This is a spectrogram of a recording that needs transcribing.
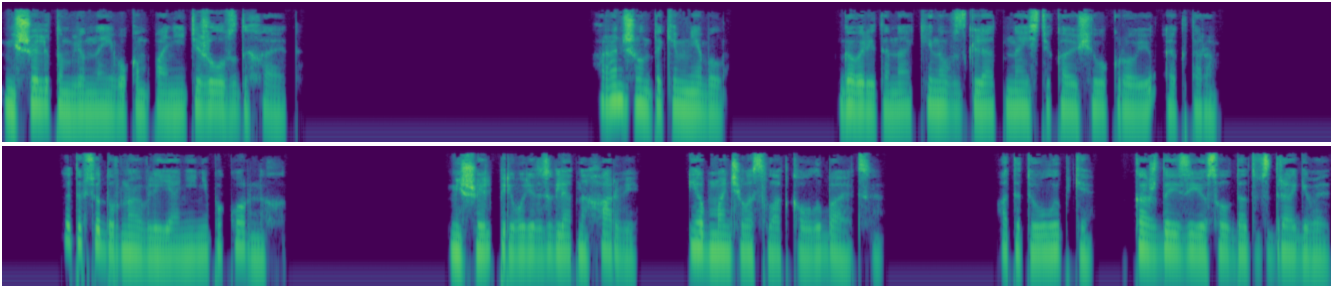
Мишель, утомленная его компанией, тяжело вздыхает. Раньше он таким не был, — говорит она, кинув взгляд на истекающего кровью Эктора. Это все дурное влияние непокорных. Мишель переводит взгляд на Харви и обманчиво сладко улыбается. От этой улыбки Каждый из ее солдат вздрагивает.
